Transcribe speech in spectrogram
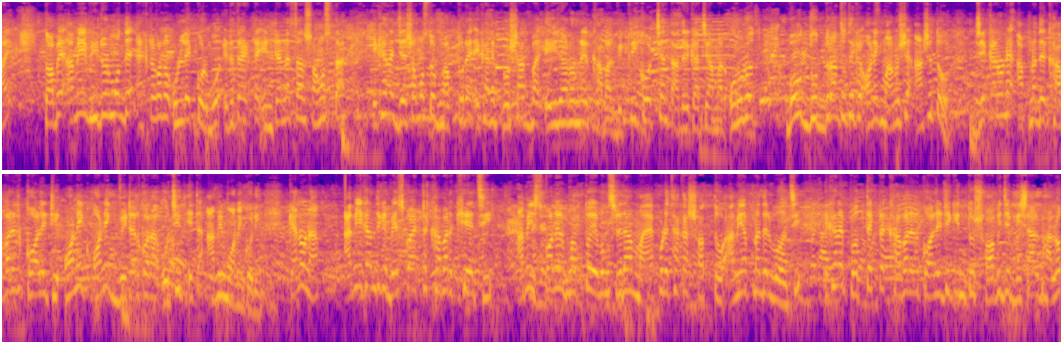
নয়। তবে আমি এই ভিডিওর মধ্যে একটা কথা উল্লেখ করব, এটা তো একটা ইন্টারন্যাশনাল সংস্থা। এখানে যে সমস্ত ভক্তরা এখানে প্রসাদ বা এই ধরনের খাবার বিক্রি করছেন, তাদের কাছে আমার অনুরোধ। বহু দূর দূরান্ত থেকে অনেক মানুষে আসে তো যে কারণে আপনাদের খাবারের কোয়ালিটি অনেক অনেক বেটার করা উচিত, এটা আমি মনে করি। কেননা আমি এখান থেকে বেশ কয়েকটা খাবার খেয়েছি। আমি ইস্কনের ভক্ত এবং শ্রীধাম মায়াপুরে থাকা সত্ত্বেও আমি আপনাদের বলছি, এখানে প্রত্যেকটা খাবারের কোয়ালিটি কিন্তু সবই যে বিশাল ভালো,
